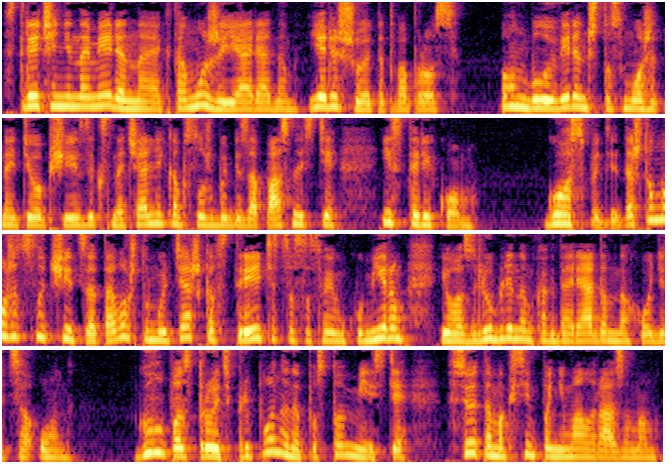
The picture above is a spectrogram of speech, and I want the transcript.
Встреча ненамеренная, к тому же я рядом, я решу этот вопрос. Он был уверен, что сможет найти общий язык с начальником службы безопасности и стариком. Господи, да что может случиться от того, что мультяшка встретится со своим кумиром и возлюбленным, когда рядом находится он? Глупо строить препоны на пустом месте. Все это Максим понимал разумом.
